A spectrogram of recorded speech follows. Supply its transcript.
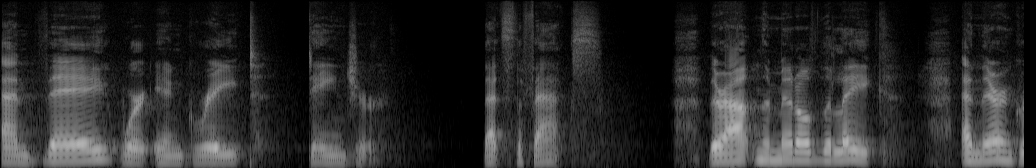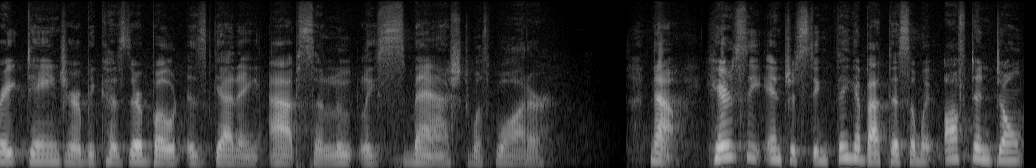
And they were in great danger. That's the facts. They're out in the middle of the lake and they're in great danger because their boat is getting absolutely smashed with water. Now, here's the interesting thing about this, and we often don't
